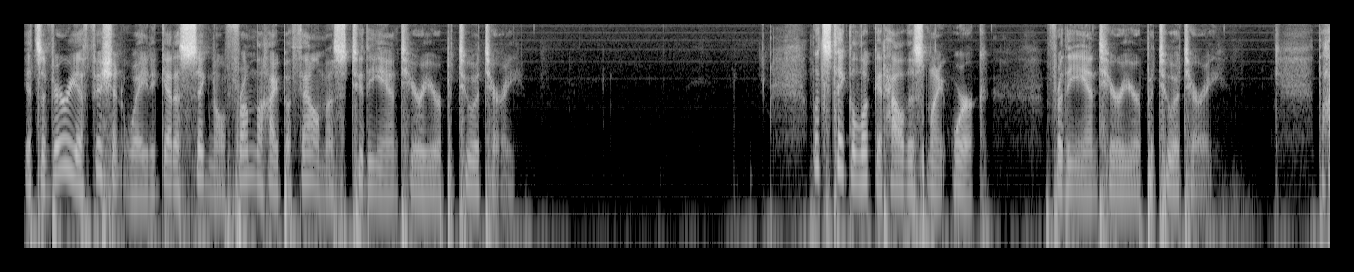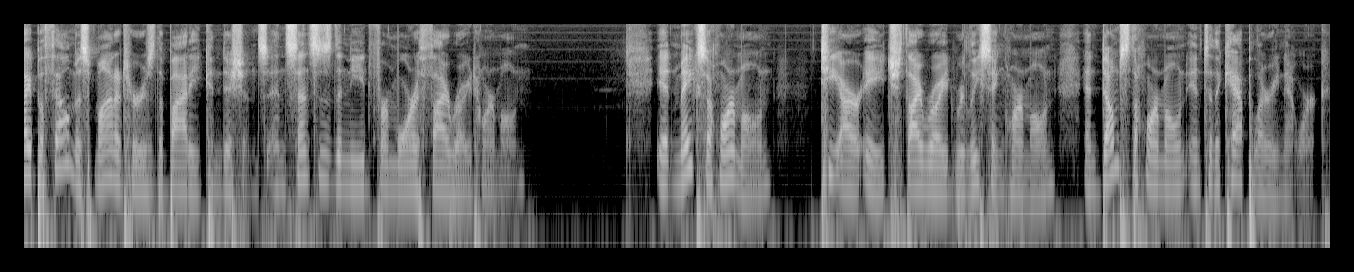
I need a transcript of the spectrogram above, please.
It's a very efficient way to get a signal from the hypothalamus to the anterior pituitary. Let's take a look at how this might work for the anterior pituitary. The hypothalamus monitors the body conditions and senses the need for more thyroid hormone. It makes a hormone, TRH, thyroid releasing hormone, and dumps the hormone into the capillary network.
